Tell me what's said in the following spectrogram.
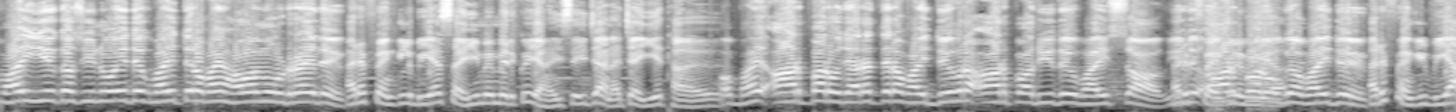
भाई ये क्या सीन हुआ? देख भाई तेरा भाई हवा में उड़ रहा है देख। अरे फ्रैंकलिन भैया सही में मेरे को यहाँ से ही जाना चाहिए था। और भाई आर पार हो जा रहा है तेरा भाई देख रहा आर पार ये देख भाई साहब ये आर फ्रैंकलिन हो। गया भाई देख। अरे फ्रैंकलिन भैया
